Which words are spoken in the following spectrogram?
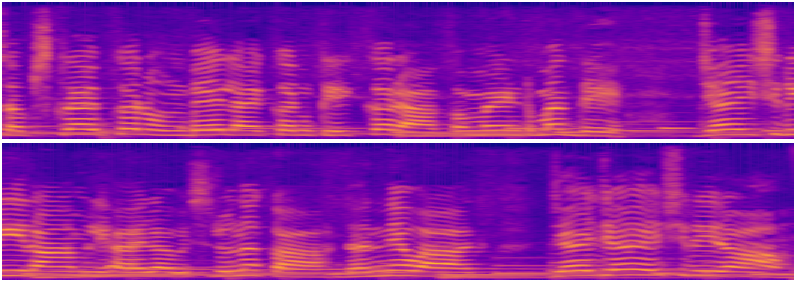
सबस्क्राईब करून बेल आयकन क्लिक करा. कमेंटमध्ये जय श्रीराम लिहायला विसरू नका. धन्यवाद. जय जय श्रीराम.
